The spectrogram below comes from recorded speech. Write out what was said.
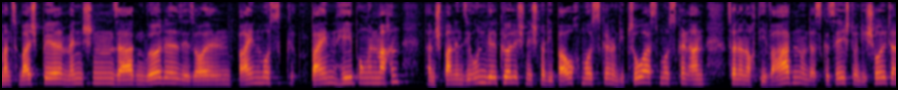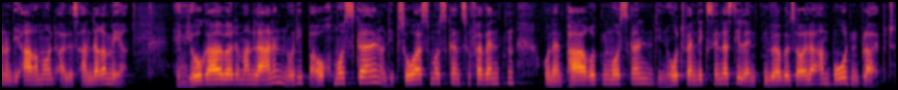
man zum Beispiel Menschen sagen würde, sie sollen Beinmusk Beinhebungen machen, dann spannen sie unwillkürlich nicht nur die Bauchmuskeln und die Psoasmuskeln an, sondern auch die Waden und das Gesicht und die Schultern und die Arme und alles andere mehr. Im Yoga würde man lernen, nur die Bauchmuskeln und die Psoasmuskeln zu verwenden und ein paar Rückenmuskeln, die notwendig sind, dass die Lendenwirbelsäule am Boden bleibt.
